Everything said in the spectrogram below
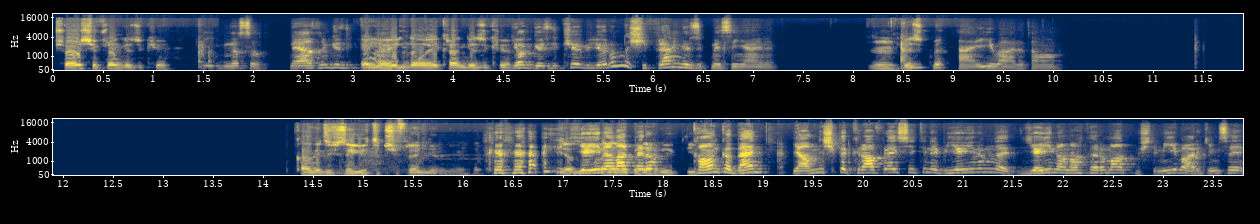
Şu an şifren gözüküyor. Nasıl? Ne yazdığım Ya gözüküyor mu? yayında o ekran gözüküyor. Yok gözüküyor biliyorum da şifrem gözükmesin yani. Hı, gözükme. Ha iyi bari tamam. Kanka düşünsene YouTube şifren görünüyor. Yayın anahtarım kanka ben yanlışlıkla Craft Rice chatine bir yayınımda yayın anahtarımı atmıştım. İyi bari kimse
